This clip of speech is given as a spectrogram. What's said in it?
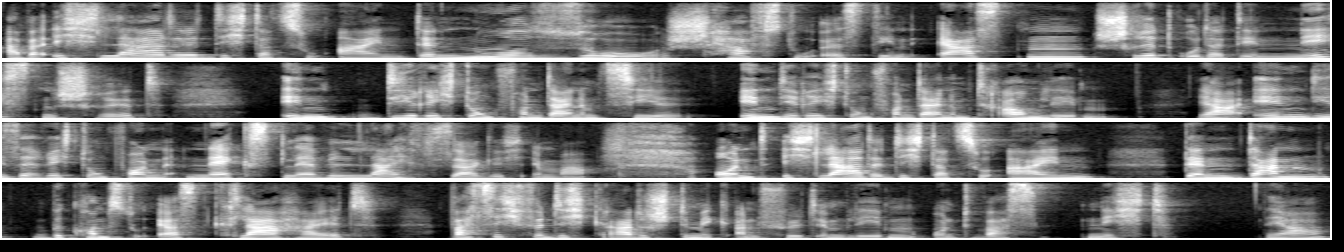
Aber ich lade dich dazu ein, denn nur so schaffst du es, den ersten Schritt oder den nächsten Schritt in die Richtung von deinem Ziel, in die Richtung von deinem Traumleben ja, in diese Richtung von Next Level Life, sage ich immer. Und ich lade dich dazu ein, denn dann bekommst du erst Klarheit, was sich für dich gerade stimmig anfühlt im Leben und was nicht. Ja,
